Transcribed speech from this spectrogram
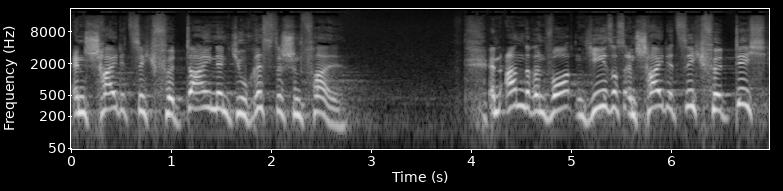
entscheidet sich für deinen juristischen Fall. In anderen Worten, Jesus entscheidet sich für dich,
